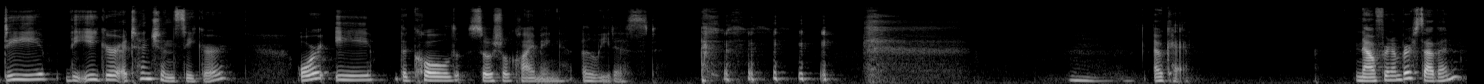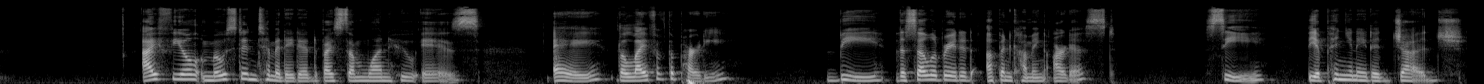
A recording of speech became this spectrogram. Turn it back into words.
D. The eager attention seeker. Or E. The cold social climbing elitist. hmm. Okay, Now for number seven. I feel most intimidated by someone who is A, the life of the party, B, the celebrated up and coming artist, C, the opinionated judge,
